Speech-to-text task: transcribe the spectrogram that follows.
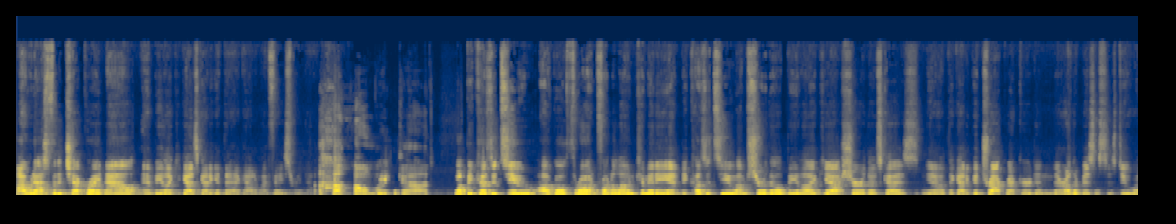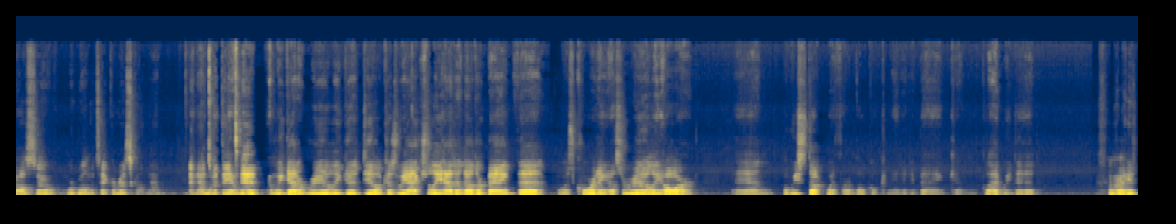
I would ask for the check right now and be like, you guys got to get the heck out of my face right now. Oh my God. But because it's you, I'll go throw it in front of loan committee. And because it's you, I'm sure they'll be like, yeah, sure, those guys, you know, they got a good track record and their other businesses do well. So we're willing to take a risk on them. And that's what they and, did. And we got a really good deal because we actually had another bank that was courting us really hard. And but we stuck with our local community bank and glad we did. right.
